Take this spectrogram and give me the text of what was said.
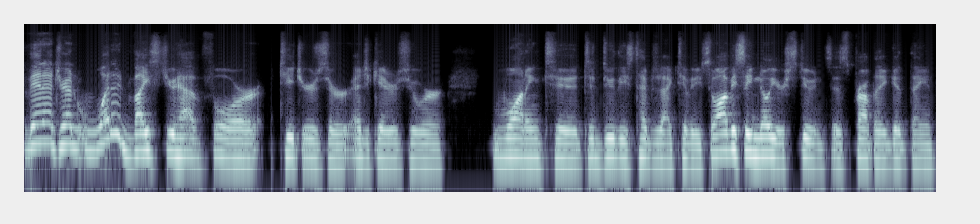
Van Anh Tran, what advice do you have for teachers or educators who are wanting to to do these types of activities? So, obviously, know your students is probably a good thing.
